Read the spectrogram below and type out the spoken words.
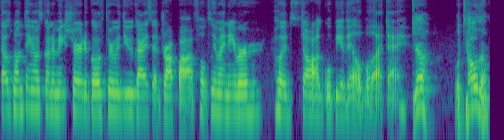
That was one thing I was going to make sure to go through with you guys at drop off. Hopefully, my neighborhood's dog will be available that day. Yeah, we'll tell them.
